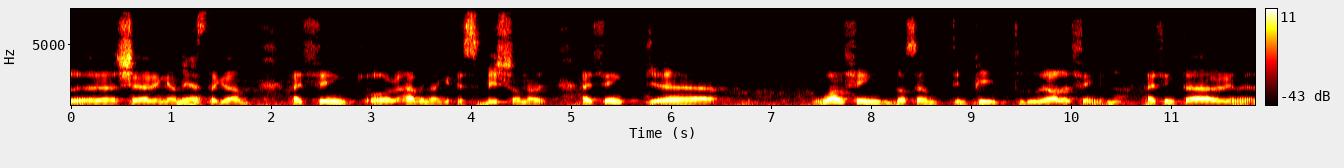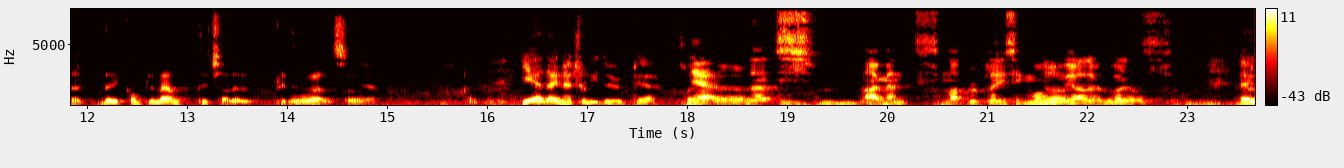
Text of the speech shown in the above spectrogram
uh, sharing on Yeah. Instagram, I think, or having an exhibition, I, I think uh, one thing doesn't impede to do the other thing. No. I think they are, uh, they complement each other pretty well. So Yeah. Yeah, they naturally do. Yeah. So- Yeah, that's. I meant not replacing one No. or the other, but Uh,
